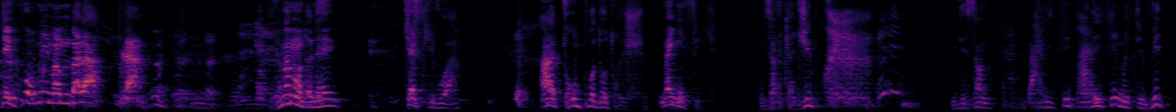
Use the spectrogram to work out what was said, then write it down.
Des fourmis mambala, plein. Et à un moment donné, qu'est-ce qu'ils voient Un troupeau d'autruches, magnifique. Ils arrêtent la jeep, ils descendent. Par ici, par ici, monsieur, vite.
